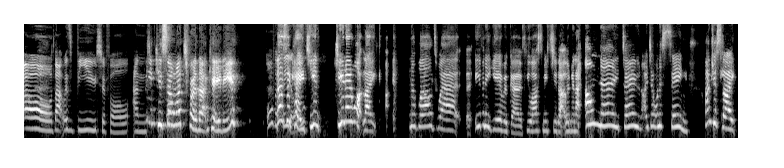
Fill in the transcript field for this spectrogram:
Oh, that was beautiful. And Thank you so much for that, Katie. all the That's okay. Do you do you know what? Like in a world where uh, even a year ago, if you asked me to do that, I would have been like, "Oh no, don't! I don't want to sing." I'm just like,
